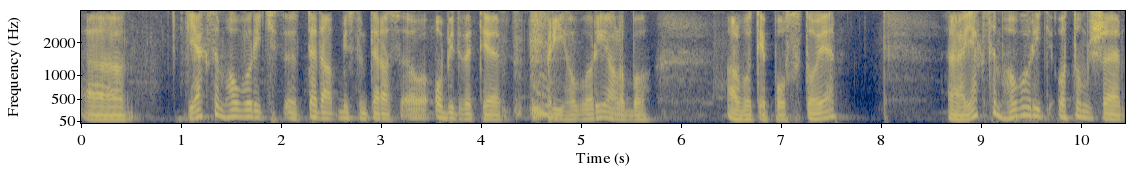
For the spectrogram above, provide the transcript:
Uh, ja chcem hovoriť, e, teda myslím teraz obidve tie príhovory alebo, alebo tie postoje. Uh, ja chcem hovoriť o tom, že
